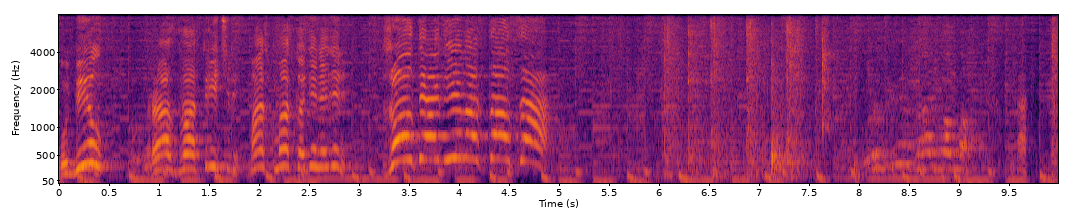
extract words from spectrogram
Убил? Раз, два, три, четыре. Маску, маску, один, один. Желтый один остался!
